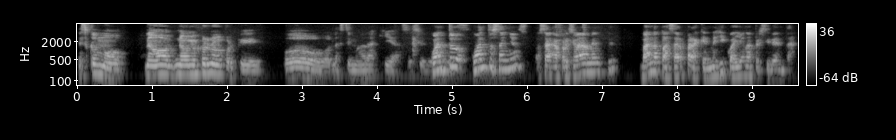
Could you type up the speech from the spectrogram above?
es como, no, no, mejor no, porque puedo lastimar aquí a. ¿Cuánto, ¿Cuántos años, o sea, aproximadamente, van a pasar para que en México haya una presidenta?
